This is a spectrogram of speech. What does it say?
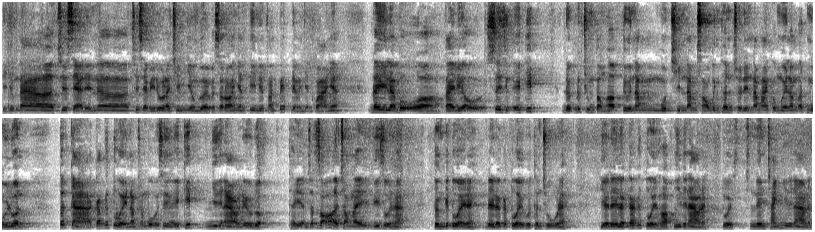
thì chúng ta chia sẻ đến uh, chia sẻ video livestream với nhiều người và sau đó nhắn tin đến fanpage để mà nhận quà nhé đây là bộ à, tài liệu xây dựng ekip được Đức Trung tổng hợp từ năm 1956 Bính Thân cho đến năm 2015 Ất Mùi luôn tất cả các cái tuổi nằm trong bộ xây dựng ekip như thế nào đều được thể hiện rất rõ ở trong này. Ví dụ hạn, từng cái tuổi này, đây là các tuổi của thân chủ này, thì ở đây là các cái tuổi hợp như thế nào này, tuổi nên tránh như thế nào này,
